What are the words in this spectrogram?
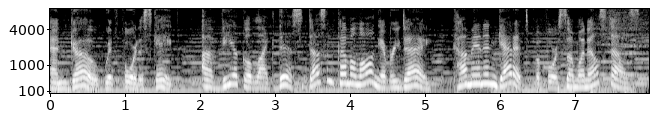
and go with Ford Escape. A vehicle like this doesn't come along every day. Come in and get it before someone else does.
